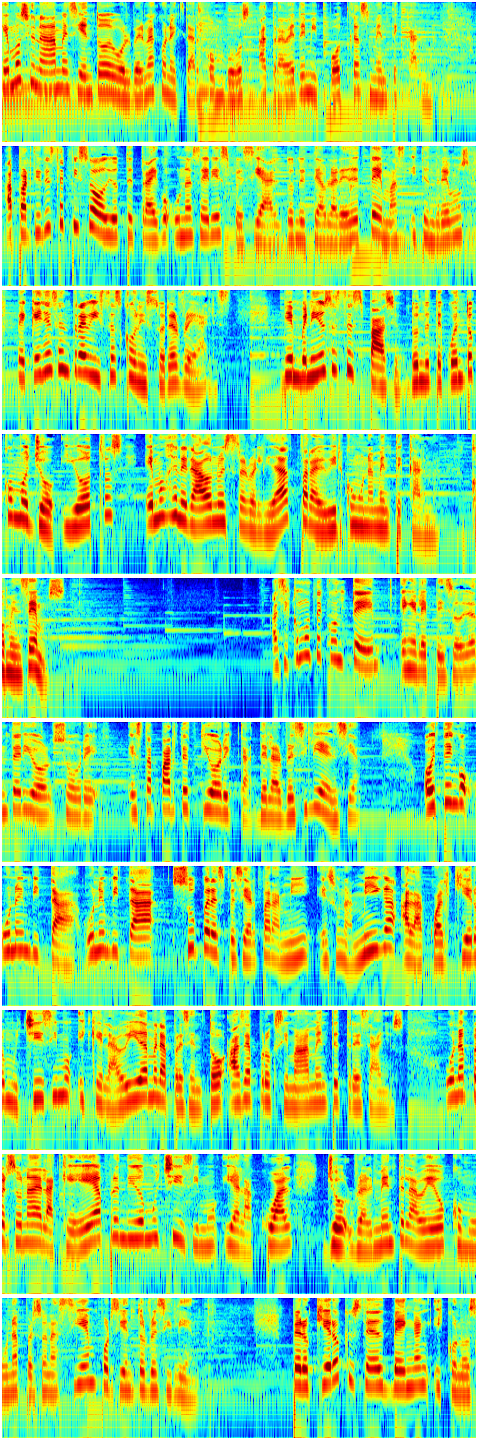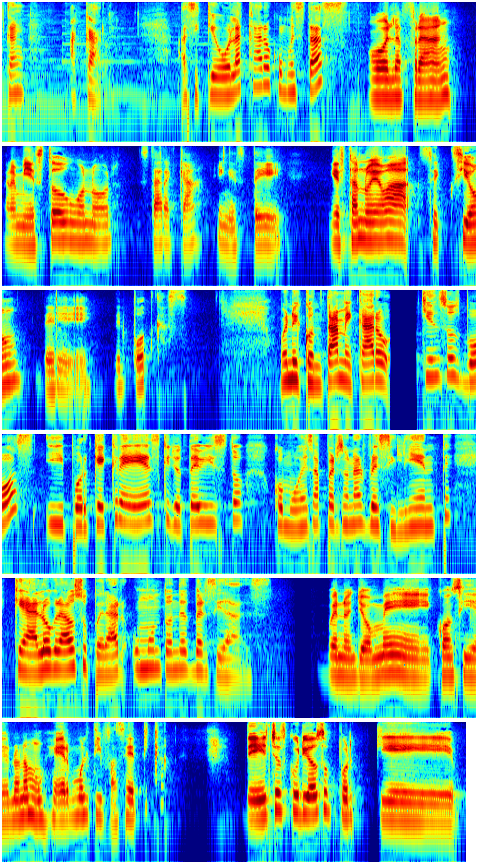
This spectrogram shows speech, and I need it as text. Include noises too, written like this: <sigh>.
Qué emocionada me siento de volverme a conectar con vos a través de mi podcast Mente Calma. A partir de este episodio te traigo una serie especial donde te hablaré de temas y tendremos pequeñas entrevistas con historias reales. Bienvenidos a este espacio donde te cuento cómo yo y otros hemos generado nuestra realidad para vivir con una mente calma. Comencemos. Así como te conté en el episodio anterior sobre esta parte teórica de la resiliencia, Hoy tengo una invitada, una invitada súper especial para mí. Es una amiga a la cual quiero muchísimo y que la vida me la presentó hace aproximadamente tres años. Una persona de la que he aprendido muchísimo y a la cual yo realmente la veo como una persona 100% resiliente. Pero quiero que ustedes vengan y conozcan a Caro. Así que hola Caro, ¿cómo estás? Hola Fran, para mí es todo un honor estar acá en, este, en esta nueva sección del, podcast. Bueno, y contame, Caro, ¿quién sos vos y por qué crees que yo te he visto como esa persona resiliente que ha logrado superar un montón de adversidades? Bueno, yo me considero una mujer multifacética. De hecho, es curioso porque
